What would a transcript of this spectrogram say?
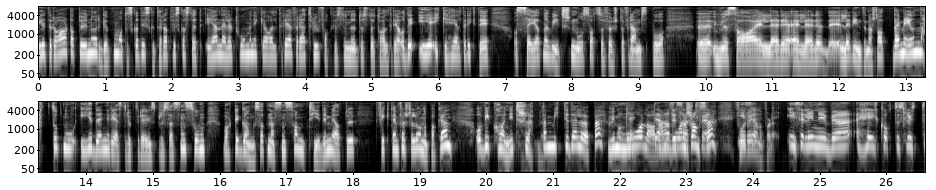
litt rart at du i Norge på en måte skal diskutere at vi skal støtte én eller to, men ikke alle tre. For jeg tror faktisk du er nødt til å støtte alle tre. Og det er ikke helt riktig å si at Norwegian nå satser først og fremst på uh, USA eller, eller, eller, internasjonalt. De er jo nettopp nå i den restruktureringsprosessen som ble igangsatt nesten samtidig med at du fikk den første lånepakken. Og vi kan ikke slippe dem midt i det løpet. Vi okay, må la dem få en sjanse for å gjennomføre det. Iselin Nybø, helt kort til slutt.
